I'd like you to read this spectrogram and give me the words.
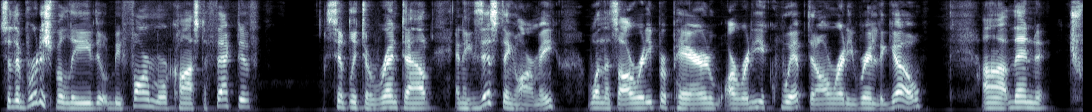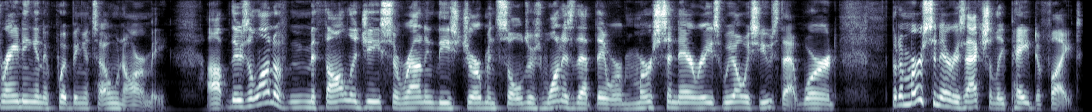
So the British believed it would be far more cost effective simply to rent out an existing army, one that's already prepared, already equipped, and already ready to go, uh, than training and equipping its own army. Uh, there's a lot of mythology surrounding these German soldiers. One is that they were mercenaries. We always use that word. But a mercenary is actually paid to fight.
